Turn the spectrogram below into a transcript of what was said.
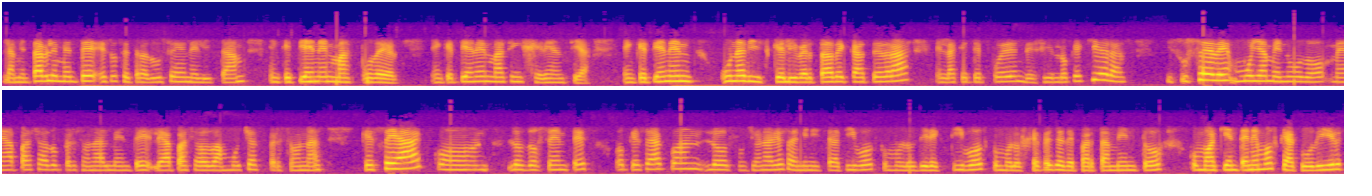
lamentablemente eso se traduce en el ITAM en que tienen más poder. en que tienen más injerencia, en que tienen una disque libertad de cátedra en la que te pueden decir lo que quieras. Y sucede muy a menudo, me ha pasado personalmente, le ha pasado a muchas personas, que sea con los docentes o que sea con los funcionarios administrativos, como los directivos, como los jefes de departamento, como a quien tenemos que acudir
